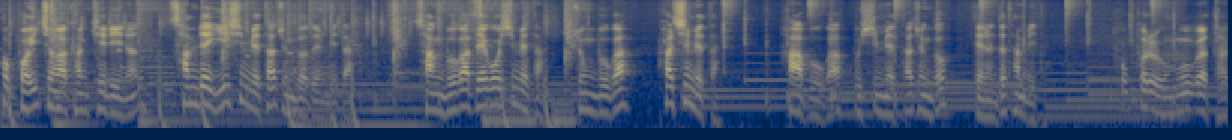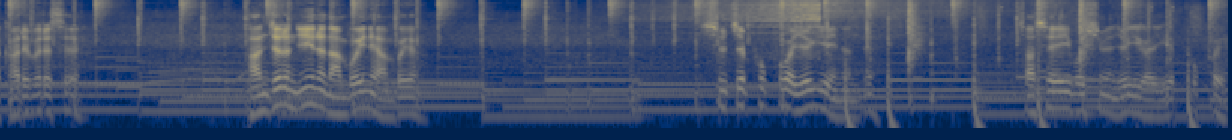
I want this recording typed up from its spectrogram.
폭포의 정확한 길이는 320m 정도 됩니다. 상부가 150m, 중부가 80m, 하부가 90m 정도 되는 듯 합니다. 폭포를 우무가 다 가려버렸어요. 반절은 위에는 안 보이네 안 보여. 실제 폭포가 여기에 있는데 자세히 보시면 여기가 이게 폭포예요.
